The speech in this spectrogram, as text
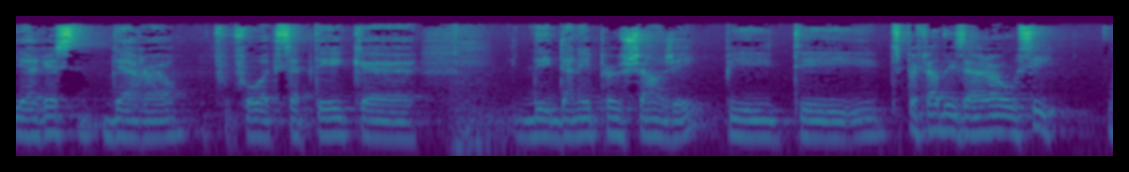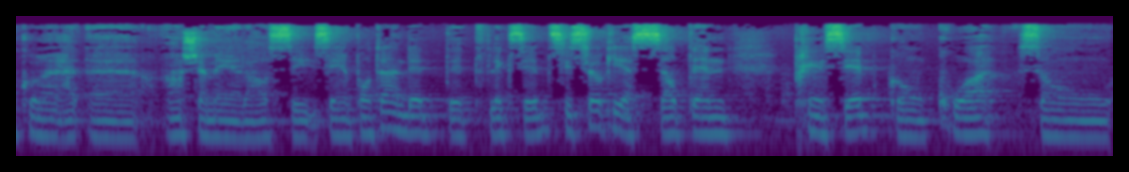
il y a risque d'erreur. Faut, faut accepter que des données peuvent changer. Puis tu peux faire des erreurs aussi. Euh, en chemin. Alors, c'est important d'être flexible. C'est sûr qu'il y a certains principes qu'on croit sont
